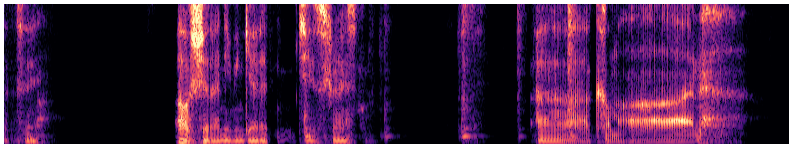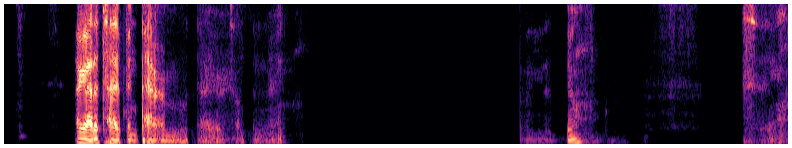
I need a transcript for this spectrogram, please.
let's see. Oh shit, I didn't even get it. Jesus Christ. Uh come on. I gotta type in paramilitary or something, right? Let's see.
